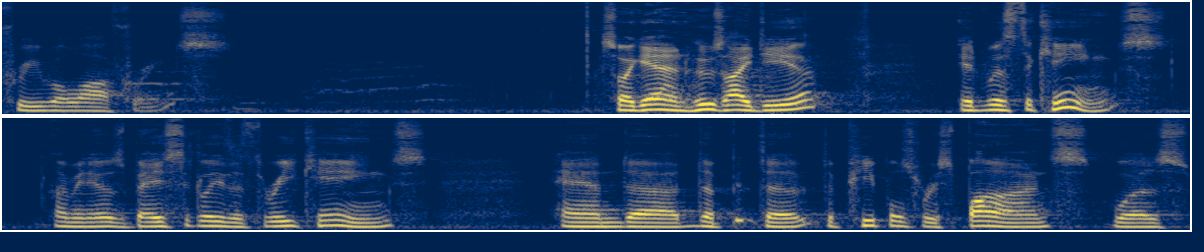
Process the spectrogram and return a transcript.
free will offerings. So, again, whose idea? It was the kings. I mean, it was basically the three kings. And uh, the, the, the, people's response was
